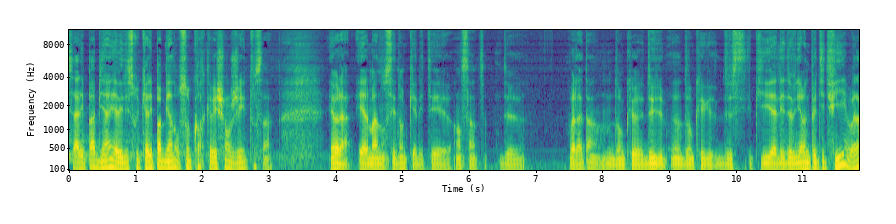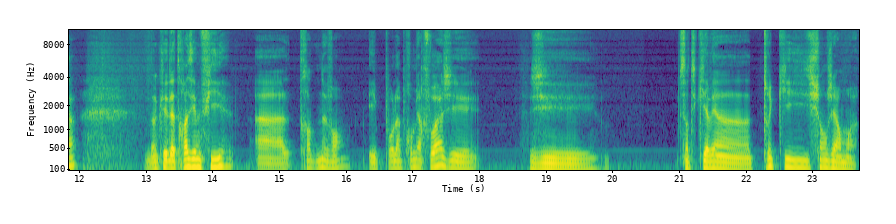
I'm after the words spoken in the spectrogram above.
Ça allait pas bien. Il y avait des trucs qui allaient pas bien dans son corps qui avaient changé, tout ça. Et voilà. Et elle m'a annoncé donc qu'elle était euh, enceinte de. Voilà, donc, euh, de, donc de, qui allait devenir une petite fille, voilà. Donc la troisième fille à 39 ans. Et pour la première fois, j'ai j'ai senti qu'il y avait un truc qui changeait en moi,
